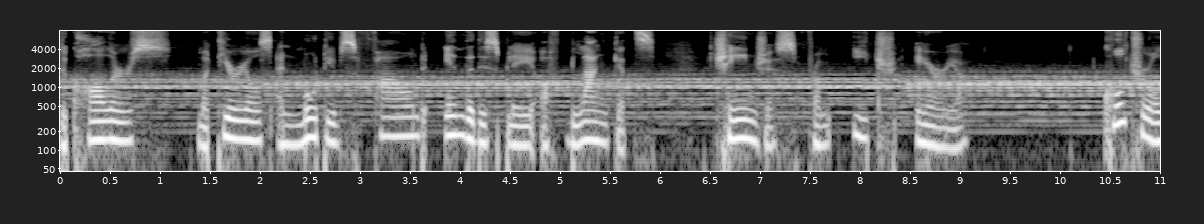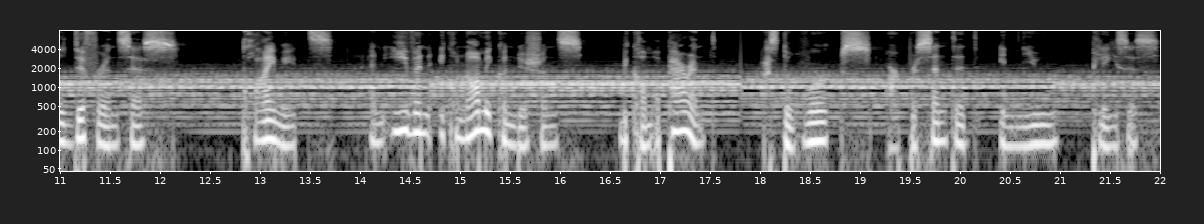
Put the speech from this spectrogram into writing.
the colors, materials, and motifs found in the display of blankets changes from each area. Cultural differences, climates, and even economic conditions become apparent as the works are presented in new places.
